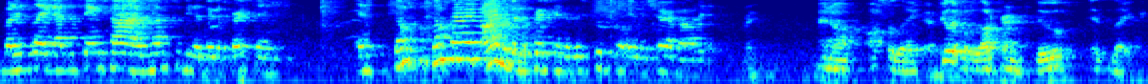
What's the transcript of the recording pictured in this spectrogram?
But it's like at the same time, you have to be the bigger person. And some some parents aren't the bigger person because they're still so immature about it. Right. I know. Also, like I feel like what a lot of parents do is like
